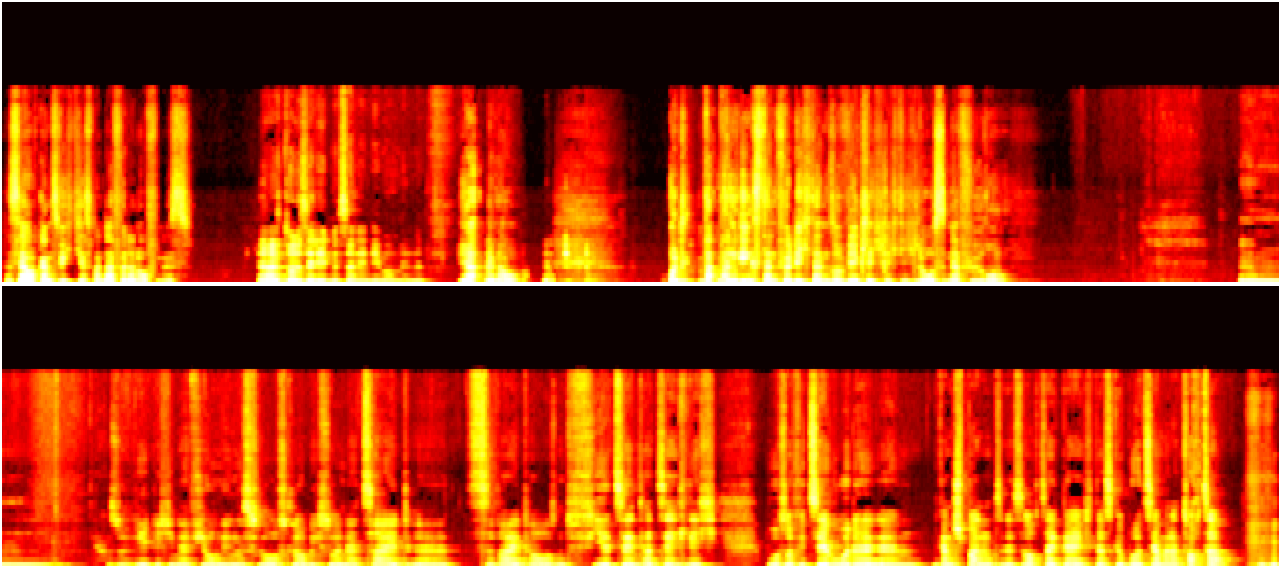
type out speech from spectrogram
Das ist ja auch ganz wichtig, dass man dafür dann offen ist. Ja, tolles Erlebnis dann in dem Moment. Ne? Ja, genau. Und wann ging es dann für dich dann so wirklich richtig los in der Führung? Ähm also wirklich in der Führung ging es los, glaube ich, so in der Zeit äh, 2014 tatsächlich, wo es offiziell wurde. Ähm, ganz spannend ist auch zeitgleich das Geburtsjahr meiner Tochter.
